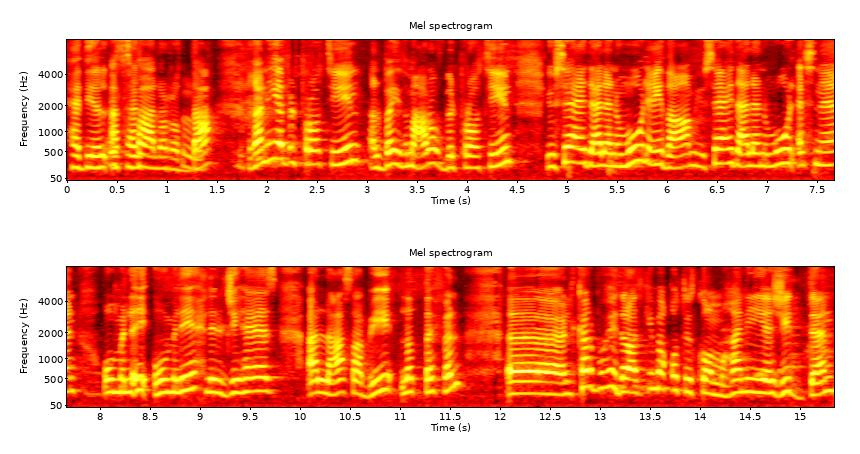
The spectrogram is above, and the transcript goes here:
هذه للاطفال الرضع. غنية بالبروتين البيض معروف بالبروتين يساعد على نمو العظام يساعد على نمو الأسنان وملي- ومليح للجهاز العصبي للطفل. آه الكربوهيدرات كما قلت لكم غنية جدا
